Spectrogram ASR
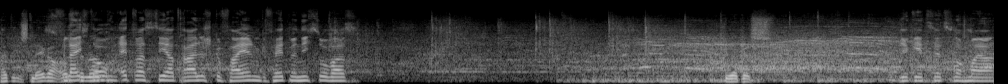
hat den Schläger Vielleicht aufgenommen. auch etwas theatralisch gefallen. Gefällt mir nicht sowas. Urbisch, Hier geht es jetzt nochmal.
